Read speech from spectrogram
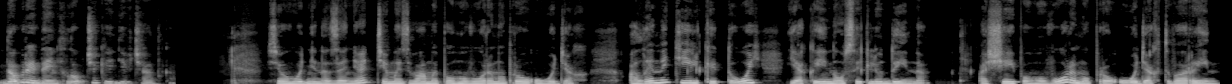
Добрий день, хлопчики і дівчатка. Сьогодні на занятті ми з вами поговоримо про одяг, але не тільки той, який носить людина, а ще й поговоримо про одяг тварин.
